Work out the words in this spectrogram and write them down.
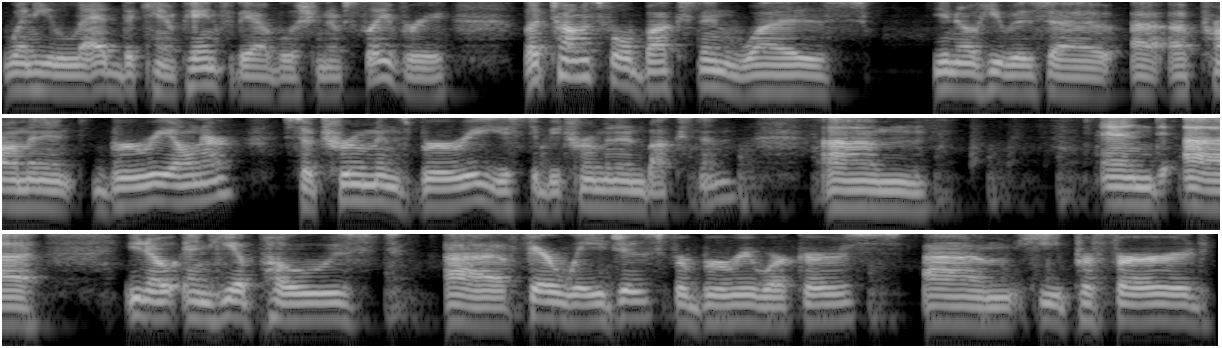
when he led the campaign for the abolition of slavery. But Thomas Fowell Buxton was, you know, he was a, a, a prominent brewery owner. So Truman's Brewery used to be Truman and Buxton, um, and uh, you know, and he opposed uh, fair wages for brewery workers. Um, he preferred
